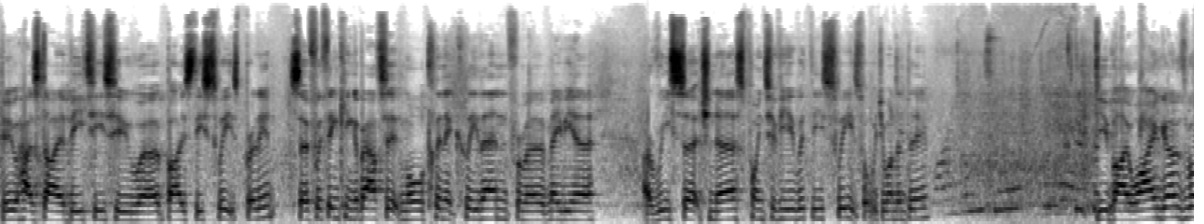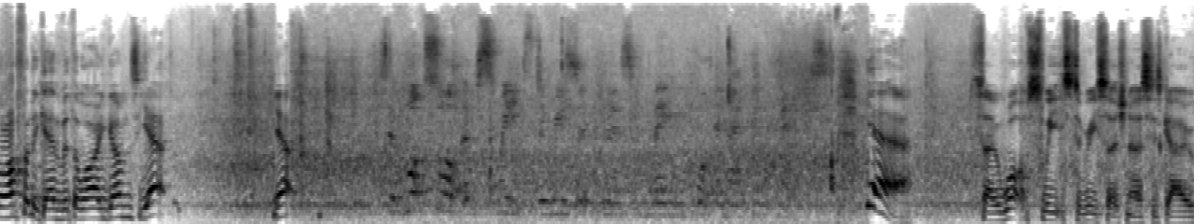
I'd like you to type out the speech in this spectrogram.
who has diabetes who uh, buys these sweets? Brilliant. So, if we're thinking about it more clinically, then from a maybe a, a research nurse point of view with these sweets, what would you want to do? Wine gums more. Do you buy wine gums more often? Again, with the wine gums? Yep. Yep. So, what sort of sweets do research nurses mainly put in their? Yeah. So, what sweets do research nurses go?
